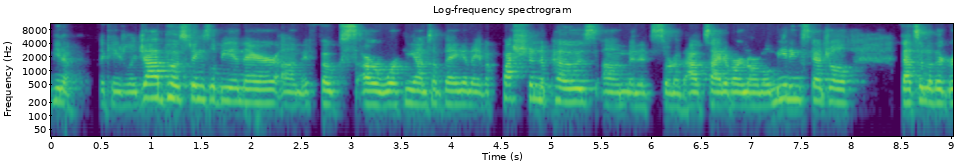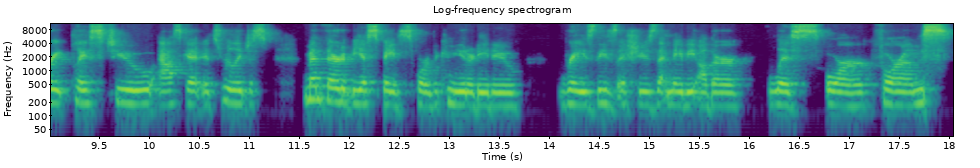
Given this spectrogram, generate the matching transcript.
you know, occasionally job postings will be in there. Um, if folks are working on something and they have a question to pose um, and it's sort of outside of our normal meeting schedule, that's another great place to ask it. It's really just meant there to be a space for the community to raise these issues that maybe other lists or forums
